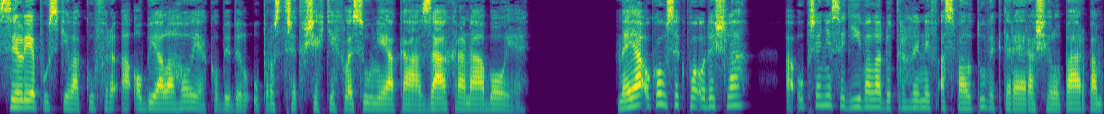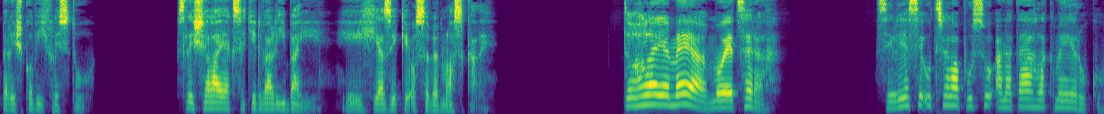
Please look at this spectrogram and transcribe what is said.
Silje pustila kufr a objala ho, jako by byl uprostřed všech těch lesů nějaká záchraná boje. Meja o kousek poodešla a upřeně se dívala do trhliny v asfaltu, ve které rašilo pár pampeliškových listů. Slyšela, jak se ti dva líbají, jejich jazyky o sebe mlaskali. Tohle je Meja, moje dcera. Silje si utřela pusu a natáhla k Meje ruku.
